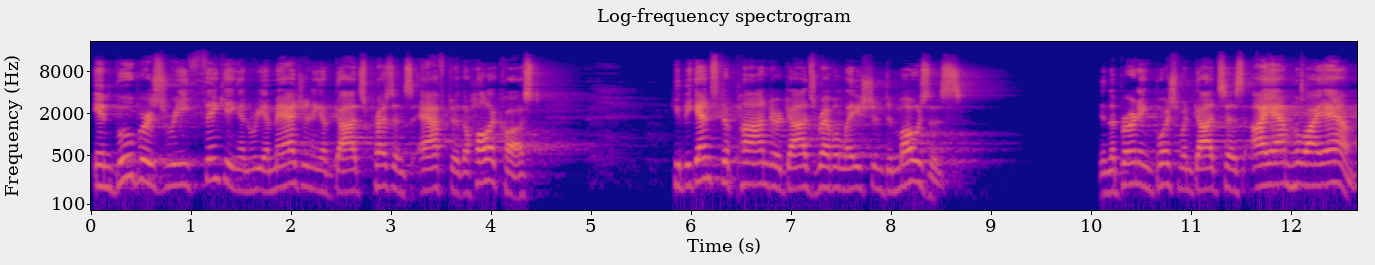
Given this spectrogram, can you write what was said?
In Buber's rethinking and reimagining of God's presence after the Holocaust, he begins to ponder God's revelation to Moses in the burning bush when God says, I am who I am.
